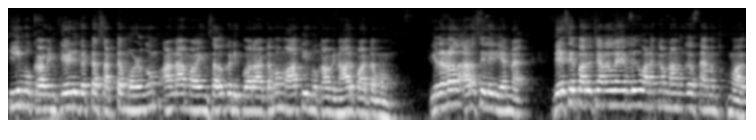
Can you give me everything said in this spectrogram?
திமுகவின் கேடுகட்ட சட்டம் ஒழுங்கும் அண்ணாமலையின் சவுக்கடி போராட்டமும் அதிமுகவின் ஆர்ப்பாட்டமும். இதனால் அரசியலில் என்ன? தேசிய பார்வை சேனல் நேயர்களுக்கு வணக்கம். நான் உங்கள் ஹேமந்த்குமார்.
